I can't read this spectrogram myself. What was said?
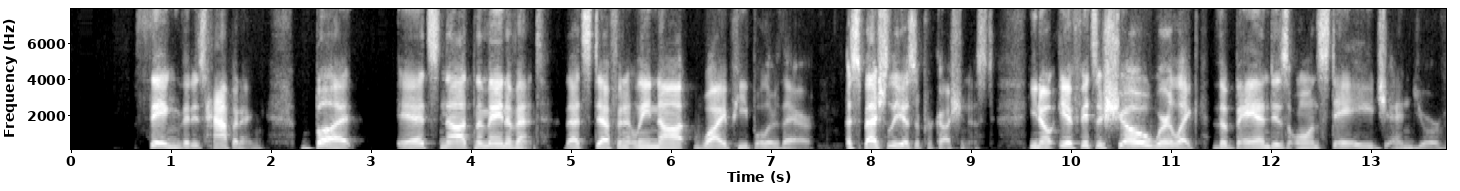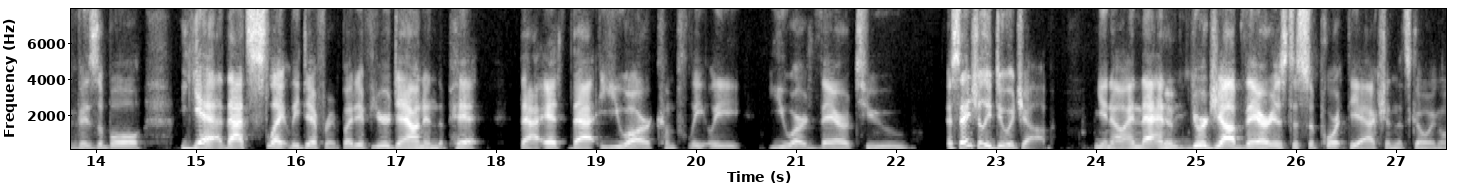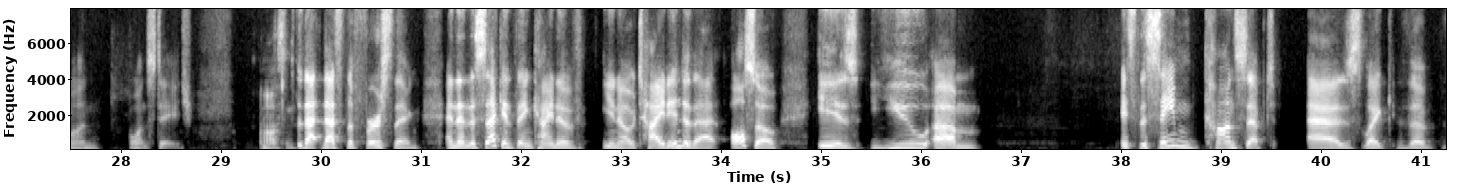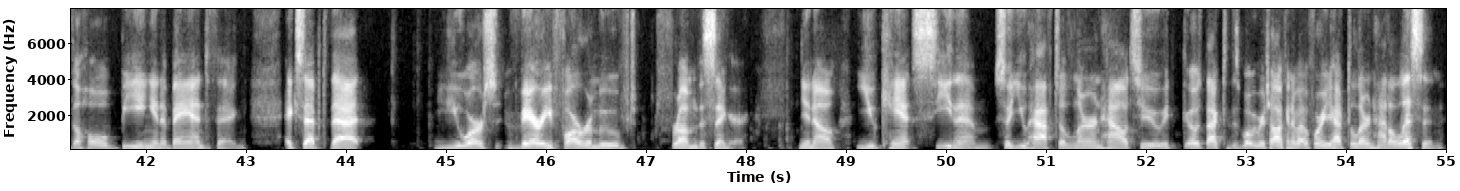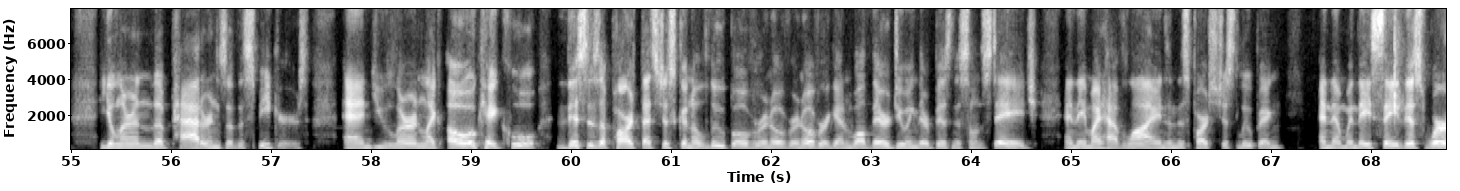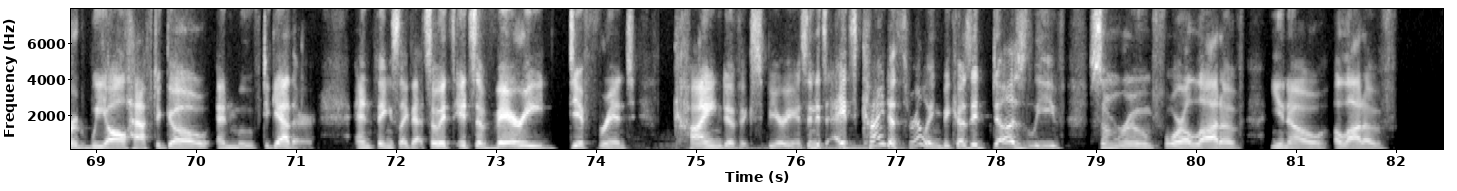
thing that is happening, but it's not the main event. That's definitely not why people are there, especially as a percussionist. You know, if it's a show where like the band is on stage and you're visible, yeah, that's slightly different. But if you're down in the pit that it that you are completely you are there to essentially do a job you know and that and yep. your job there is to support the action that's going on on stage awesome so that that's the first thing and then the second thing kind of you know tied into that also is you um it's the same concept as like the the whole being in a band thing except that you are very far removed from the singer you know? You can't see them. So you have to learn how to it goes back to this what we were talking about before. You have to learn how to listen. You learn the patterns of the speakers and you learn like oh okay cool. This is a part that's just going to loop over and over and over again while they're doing their business on stage and they might have lines and this part's just looping and then when they say this word we all have to go and move together and things like that. So it's it's a very different kind of experience. And it's it's kind of thrilling because it does leave some room for a lot of you know a lot of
